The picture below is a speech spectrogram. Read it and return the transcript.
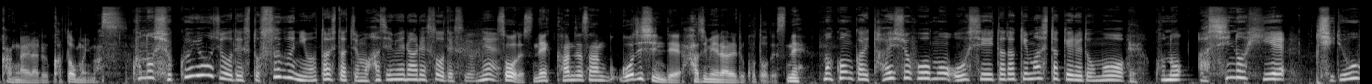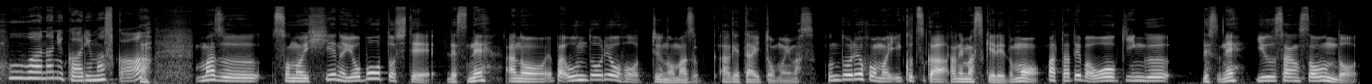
考えられるかと思います。この食用状ですとすぐに私たちも始められそうですよね。そうですね。患者さんご自身で始められることですね、まあ、今回対処法もお教えいただきましたけれどもこの足の冷え治療法は何かありますか？まずその冷えの予防としてですねあのやっぱり運動療法っていうのをまず挙げたいと思います。運動療法もいくつかありますけれども、まあ、例えばウォーキングですね。有酸素運動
